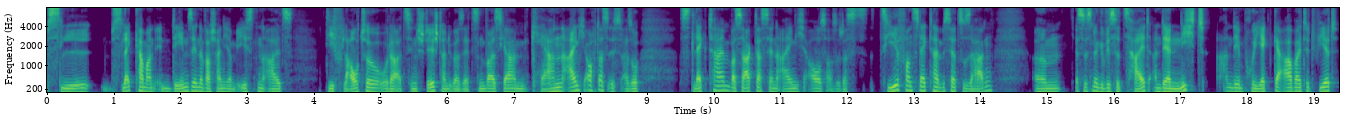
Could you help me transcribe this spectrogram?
Slack kann man in dem Sinne wahrscheinlich am ehesten als die Flaute oder als den Stillstand übersetzen, weil es ja im Kern eigentlich auch das ist. Also Slacktime, was sagt das denn eigentlich aus? Also das Ziel von Slacktime ist ja zu sagen, ähm, es ist eine gewisse Zeit, an der nicht an dem Projekt gearbeitet wird,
